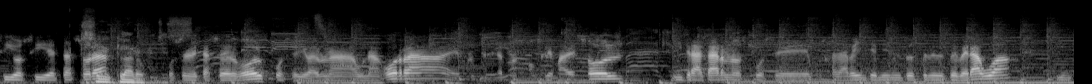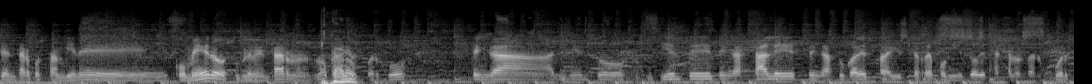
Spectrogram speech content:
sí o sí a estas horas, Sí, claro. pues en el caso del golf, pues llevar una, una gorra, eh, protegernos con crema de sol, hidratarnos pues, eh, pues cada 20 minutos que beber agua, intentar pues también eh, comer o suplementarnos, ¿no? Para que el cuerpo tenga alimento suficiente, tenga sales, tenga azúcares para irse reponiendo de esa calor tan fuerte.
